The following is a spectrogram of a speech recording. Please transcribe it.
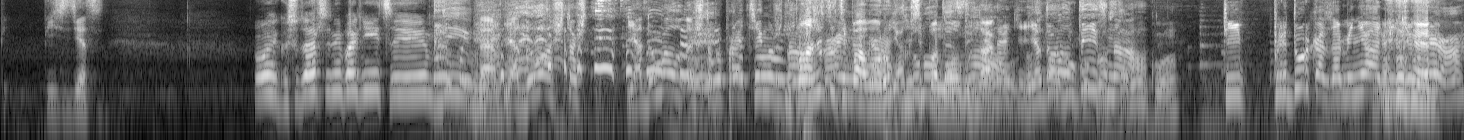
Пи- Пиздец. Ой, государственные больницы. Да. Я думал, что... Я думал, чтобы пройти нужно... Ну, положите, типа, его руку типа, ногу, Я думал, ты знал. руку. Ты придурка за меня не держи, а?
